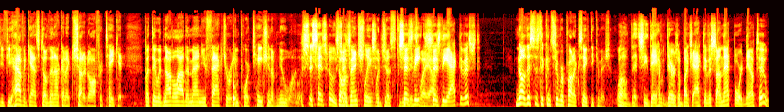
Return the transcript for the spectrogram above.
if you have a gas stove, they're not going to shut it off or take it, but they would not allow the manufacture or importation of new ones. S- says who? So Says- eventually it would just says the says the activist. No, this is the Consumer Product Safety Commission. Well, see, they have there's a bunch of activists on that board now too.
